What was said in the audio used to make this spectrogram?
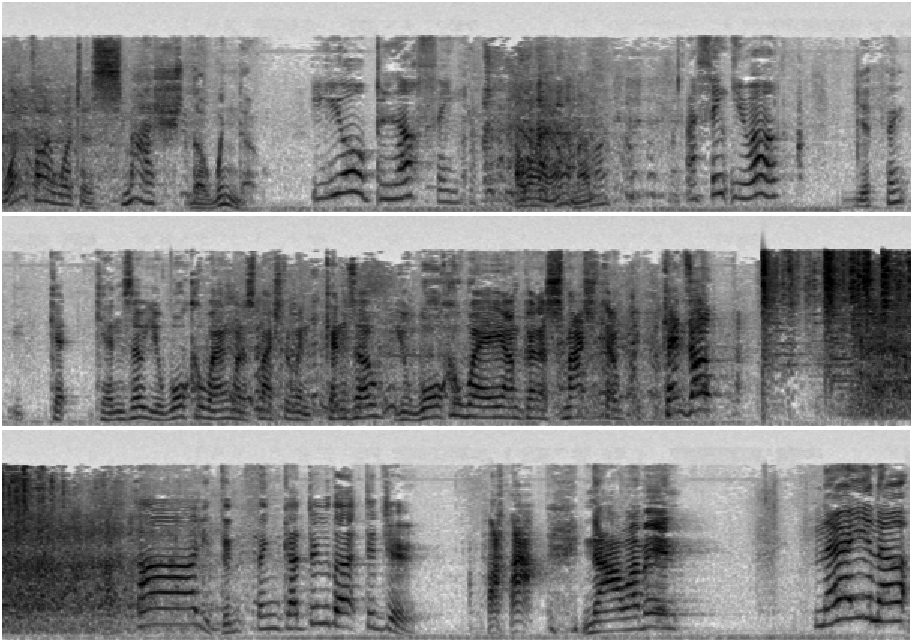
What if I were to smash the window? You're bluffing. Oh, I am, am I? I think you are. You think, Ke- Kenzo, you walk away, I'm going to smash the window. Kenzo, you walk away, I'm going to smash the. Kenzo! Ah, you didn't think I'd do that, did you? Ha ha! Now I'm in! No, you're not.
